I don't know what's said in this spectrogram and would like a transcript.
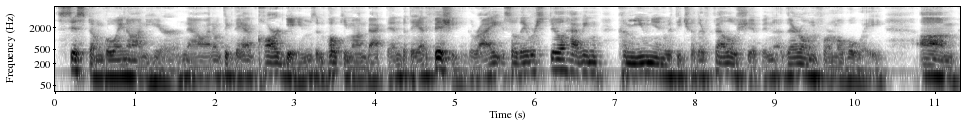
system going on here. Now, I don't think they had card games and Pokemon back then, but they had fishing, right? So they were still having communion with each other, fellowship in their own form of a way. Um,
